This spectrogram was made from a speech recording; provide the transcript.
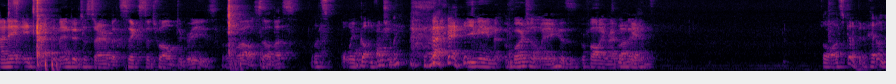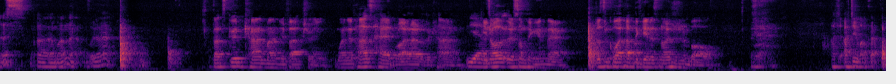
And it, it's recommended to serve at six to twelve degrees as well. So that's That's what we've got, unfortunately. you mean fortunately because we're following recommendations. oh, it's got a bit of head on this. Um, on that. Look at that. That's good can manufacturing. When it has head right out of the can, Yeah. you know that there's something in there. It doesn't quite have the Guinness nitrogen ball. I, I do like that, though.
